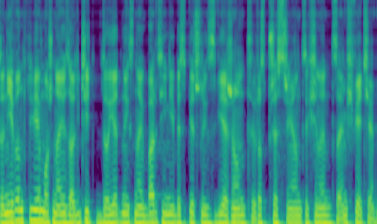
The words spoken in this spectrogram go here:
to niewątpliwie można je zaliczyć do jednych z najbardziej niebezpiecznych zwierząt rozprzestrzeniających się na całym świecie.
